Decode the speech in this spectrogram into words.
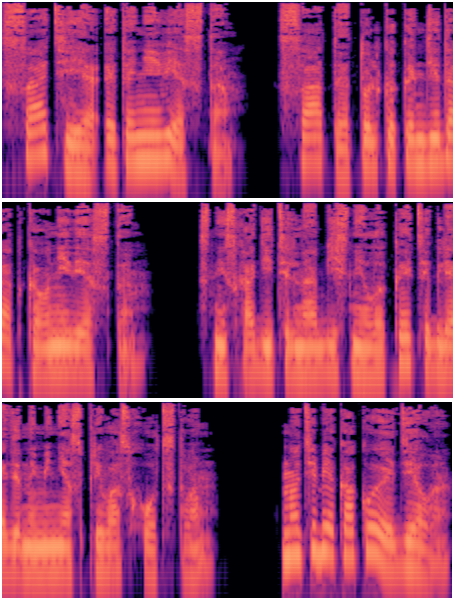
Сатия — это невеста. Сате — только кандидатка в невесты, — снисходительно объяснила Кэти, глядя на меня с превосходством. «Но тебе какое дело?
